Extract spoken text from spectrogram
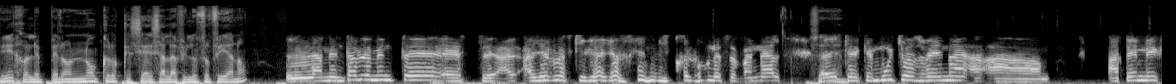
Híjole, pero no creo que sea esa la filosofía, ¿no? Lamentablemente, este, ayer lo escribía yo en mi columna semanal, eh, que, muchos ven a, a, Pemex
